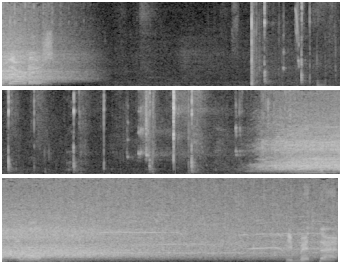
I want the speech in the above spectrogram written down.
And there it is. He meant that.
